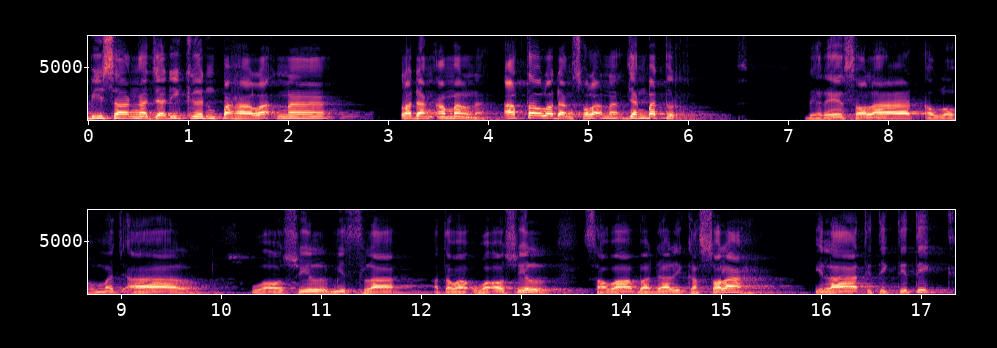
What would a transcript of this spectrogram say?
bisa ngajadikan pahalana ladang amalna atau ladang salatna jang batur. Beres salat Allahumma ja'al wa usil misla atau wa usil sawaba dalika shalah ila titik-titik.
